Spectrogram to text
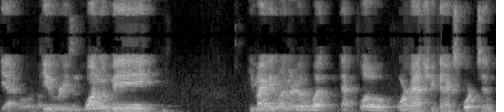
yeah, a few reasons. One would be you might be limited to what NetFlow formats you can export to.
